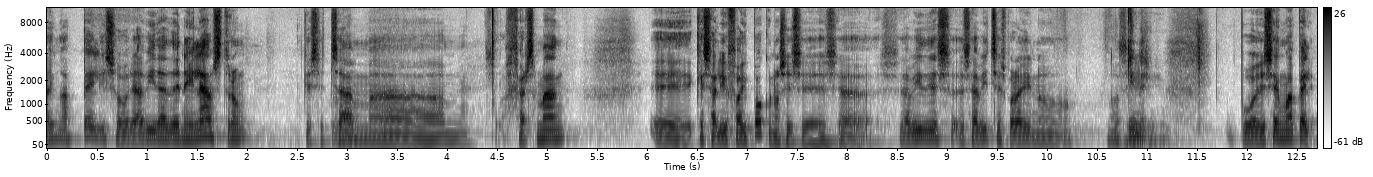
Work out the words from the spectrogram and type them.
hai unha peli sobre a vida de Neil Armstrong que se mm-hmm. chama mm. First Man eh, que saliu fai pouco, non sei se, se, se, avides, se aviches por aí no, no cine. Sí, sí, sí. Pois é unha peli,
